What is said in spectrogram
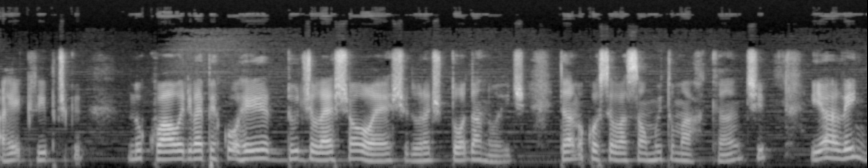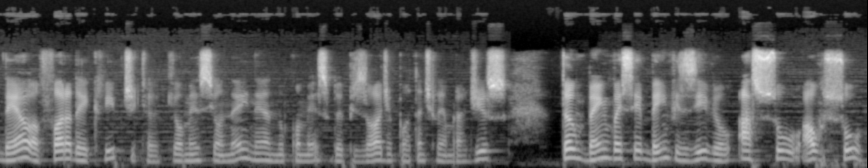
a eclíptica, no qual ele vai percorrer do de leste a oeste durante toda a noite. Então é uma constelação muito marcante e além dela, fora da eclíptica que eu mencionei né, no começo do episódio, é importante lembrar disso, também vai ser bem visível a sul, ao sul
